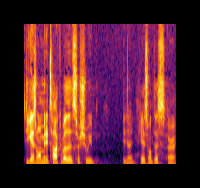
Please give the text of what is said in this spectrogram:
Do you guys want me to talk about this or should we be done? You guys want this? All right.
